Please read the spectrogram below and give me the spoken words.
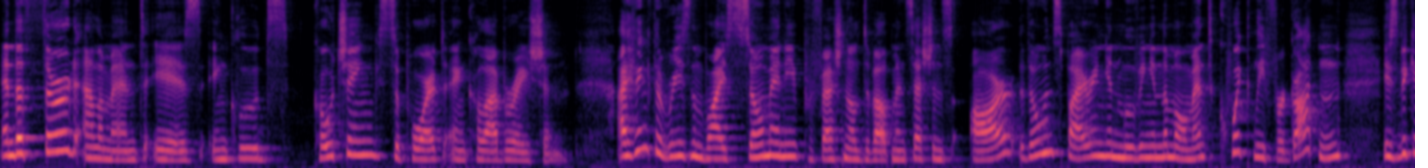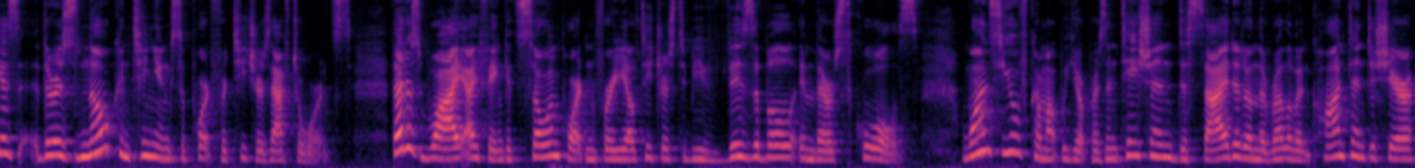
And the third element is includes coaching, support, and collaboration. I think the reason why so many professional development sessions are, though inspiring and moving in the moment, quickly forgotten is because there is no continuing support for teachers afterwards. That is why I think it's so important for EL teachers to be visible in their schools. Once you've come up with your presentation, decided on the relevant content to share,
